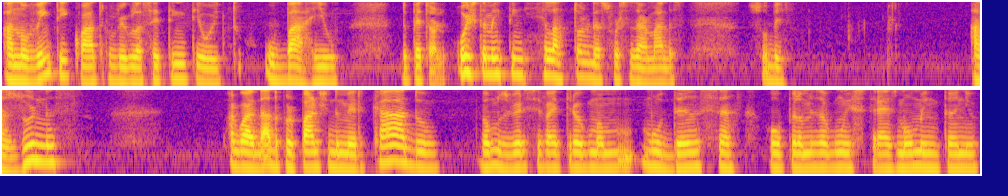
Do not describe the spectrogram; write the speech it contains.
a 94,78 o barril do petróleo. Hoje também tem relatório das Forças Armadas sobre as urnas, aguardado por parte do mercado. Vamos ver se vai ter alguma mudança ou pelo menos algum estresse momentâneo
